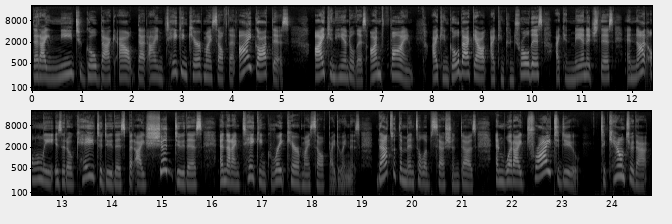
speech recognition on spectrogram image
that I need to go back out, that I'm taking care of myself, that I got this. I can handle this. I'm fine. I can go back out. I can control this. I can manage this. And not only is it okay to do this, but I should do this and that I'm taking great care of myself by doing this. That's what the mental obsession does. And what I try to do to counter that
